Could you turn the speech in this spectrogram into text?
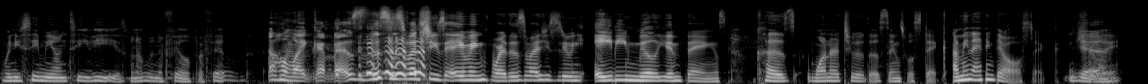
when you see me on tv is when i'm gonna feel fulfilled Oh my goodness. This is what she's aiming for. This is why she's doing 80 million things because one or two of those things will stick. I mean, I think they'll all stick. Yeah. Truly.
